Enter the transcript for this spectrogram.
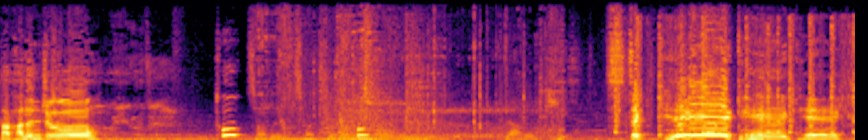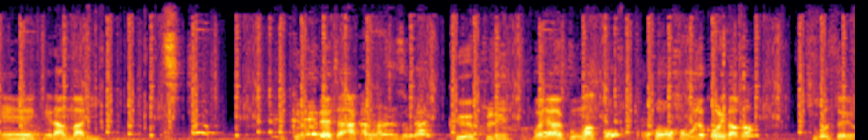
다 가는 중 톡! 진짜 개, 개, 개, 개, 계란말이. 클레드였잖아. 아까 타는 순간, 그, 블리, 뭐냐, 궁 맞고, 허, 허우적거리다가, 죽었어요.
